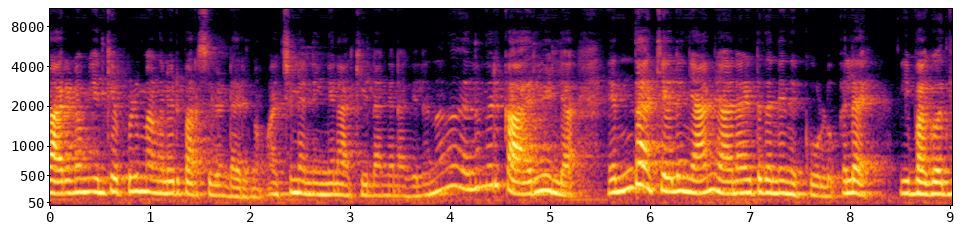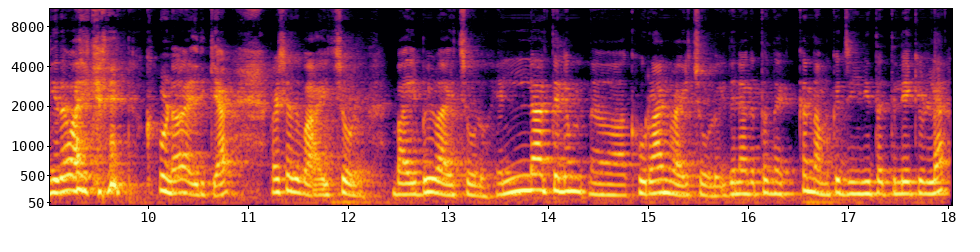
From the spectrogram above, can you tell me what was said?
കാരണം എനിക്ക് എപ്പോഴും അങ്ങനെ ഒരു പറച്ചിലുണ്ടായിരുന്നു. അച്ഛൻ എന്നെ ഇങ്ങനെ ആക്കിയില്ല അങ്ങനെ ആക്കിയില്ല എന്നത് അതിലൊന്നും ഒരു കാര്യമില്ല. എന്താക്കിയാലും ഞാൻ ഞാനായിട്ട് തന്നെ നിൽക്കുകയുള്ളൂ അല്ലേ? ഈ ഭഗവത്ഗീത വായിക്കുന്നതിന്റെ ഗുണമായിരിക്കാം. പക്ഷെ അത് വായിച്ചോളൂ. ബൈബിൾ വായിച്ചോളൂ. എല്ലാത്തിലും ഖുറാൻ വായിച്ചോളൂ. ഇതിനകത്ത് നിന്നൊക്കെ നമുക്ക് ജീവിതത്തിലേക്കുള്ള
